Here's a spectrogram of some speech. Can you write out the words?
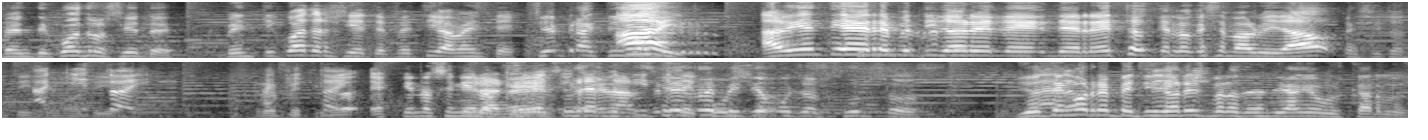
24-7. 24-7, efectivamente. Siempre activo. ¡Ay! ¿Alguien tiene repetidores de, de resto? Que es lo que se me ha olvidado. Que soy tontísimo, Aquí tío. estoy. Repetido. Es que no sé ni Pero lo que es. tú repetiste repitió curso. muchos cursos. Yo Claro, tengo repetidores, pero tendría que buscarlos.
